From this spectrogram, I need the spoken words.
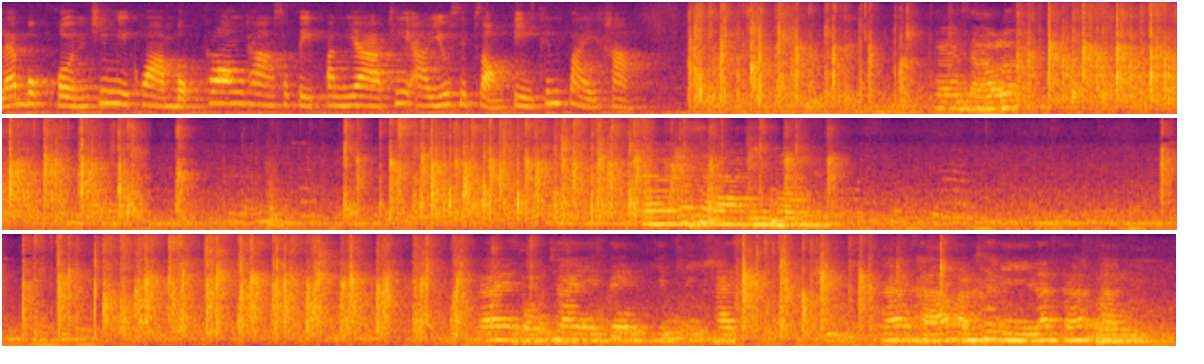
และบุคคลที่มีความบกพร่องทางสติปัญญาที่อายุ 12 ปีขึ้นไปค่ะนางสาวแล้ว นางรัศดาดีพงศ์นายสมชัยเป็นกิตติชัยนางสาวอัญชลีรัตนพันธ์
